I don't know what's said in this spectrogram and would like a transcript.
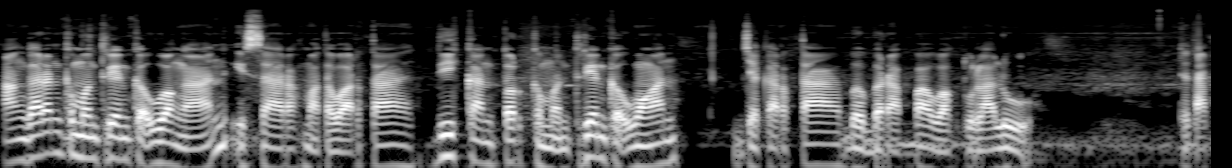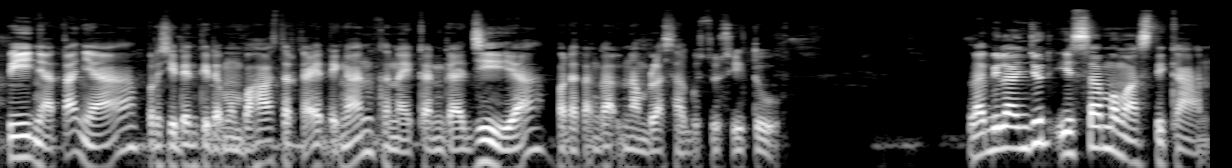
Anggaran Kementerian Keuangan Isa Rahmatawarta di kantor Kementerian Keuangan Jakarta beberapa waktu lalu. Tetapi nyatanya Presiden tidak membahas terkait dengan kenaikan gaji ya pada tanggal 16 Agustus itu. Lebih lanjut Isa memastikan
